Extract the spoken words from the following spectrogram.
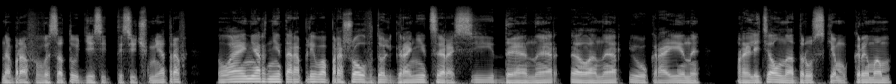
Набрав высоту 10 тысяч метров, лайнер неторопливо прошел вдоль границы России, ДНР, ЛНР и Украины, пролетел над русским Крымом,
